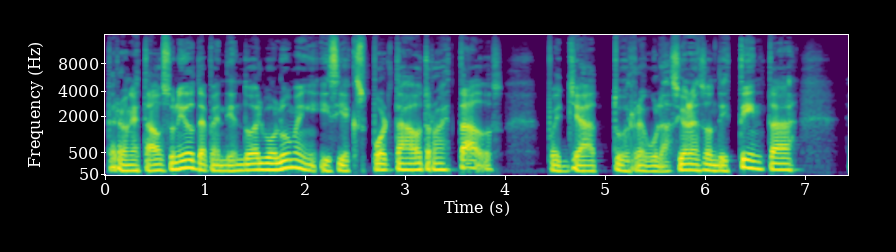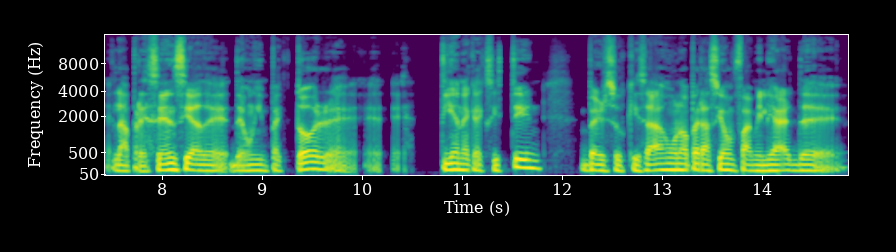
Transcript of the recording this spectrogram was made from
Pero en Estados Unidos, dependiendo del volumen y si exportas a otros estados, pues ya tus regulaciones son distintas, la presencia de, un inspector eh, eh, tiene que existir versus quizás una operación familiar de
